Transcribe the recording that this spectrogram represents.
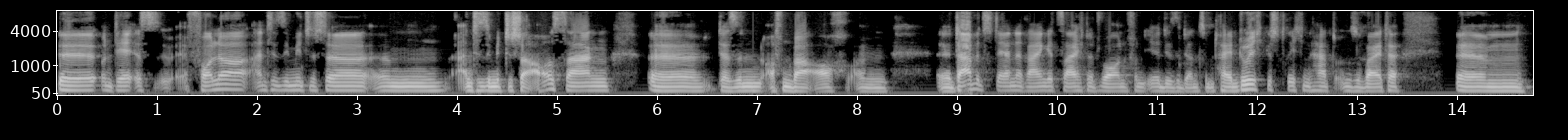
Äh, und der ist voller antisemitischer, ähm, antisemitischer Aussagen. Äh, da sind offenbar auch ähm, äh, Davidsterne reingezeichnet worden von ihr, die sie dann zum Teil durchgestrichen hat und so weiter. Ähm,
